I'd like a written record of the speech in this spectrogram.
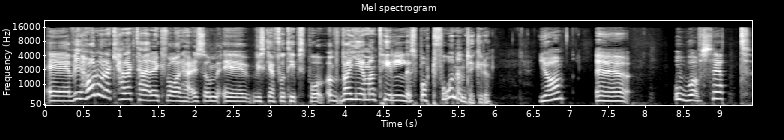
Eh, vi har några karaktärer kvar här som eh, vi ska få tips på. Vad ger man till sportfånen, tycker du? Ja, eh, oavsett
